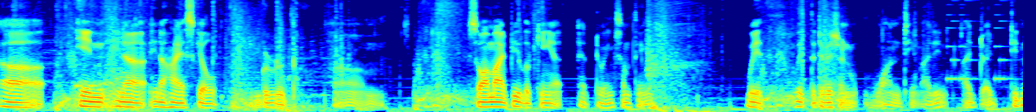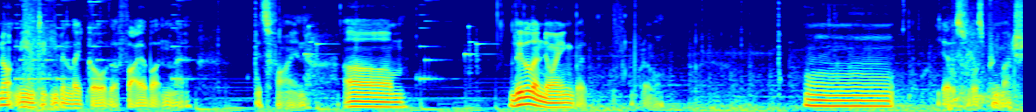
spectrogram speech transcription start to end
Uh, in in a in a higher skill group. Um, so I might be looking at, at doing something with with the Division One team. I didn't. I, I did not mean to even let go of the fire button there. It's fine. Um, little annoying, but whatever. Um, yeah, this was pretty much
